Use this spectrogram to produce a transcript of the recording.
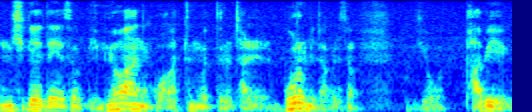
음식에 대해서 미묘한 것 같은 것들을 잘 모릅니다. 그래서 밥이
